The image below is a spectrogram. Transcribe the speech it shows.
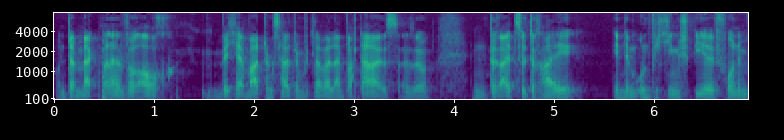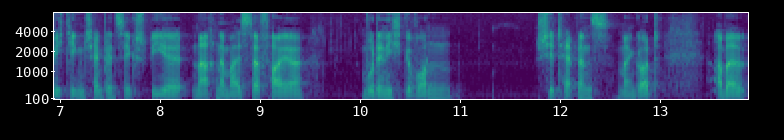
Und da merkt man einfach auch, welche Erwartungshaltung mittlerweile einfach da ist. Also ein 3 zu 3 in dem unwichtigen Spiel vor einem wichtigen Champions League-Spiel nach einer Meisterfeier wurde nicht gewonnen. Shit happens, mein Gott. Aber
